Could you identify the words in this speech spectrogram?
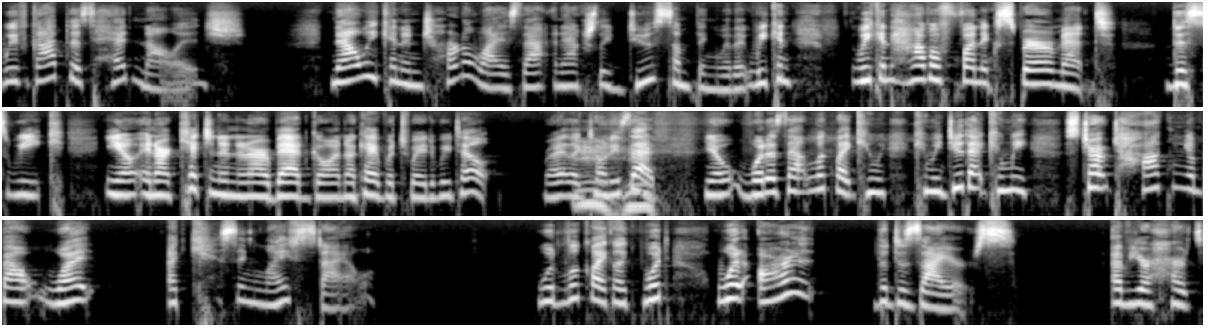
we've got this head knowledge. Now we can internalize that and actually do something with it. We can we can have a fun experiment this week, you know, in our kitchen and in our bed going, okay, which way do we tilt? Right? Like Tony said, you know, what does that look like? Can we can we do that? Can we start talking about what a kissing lifestyle would look like? Like what what are the desires of your hearts?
